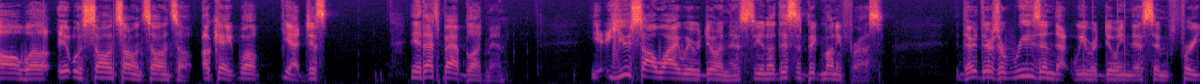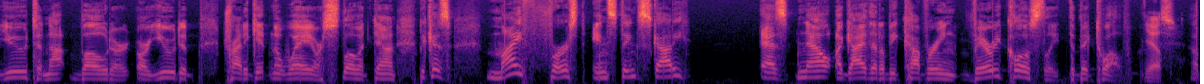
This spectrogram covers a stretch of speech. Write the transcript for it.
Oh, well, it was so and so and so and so. Okay, well, yeah, just, yeah, that's bad blood, man. You saw why we were doing this. You know, this is big money for us there, there's a reason that we were doing this, and for you to not vote or, or you to try to get in the way or slow it down. Because my first instinct, Scotty, as now a guy that'll be covering very closely the Big 12, Yes. uh,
